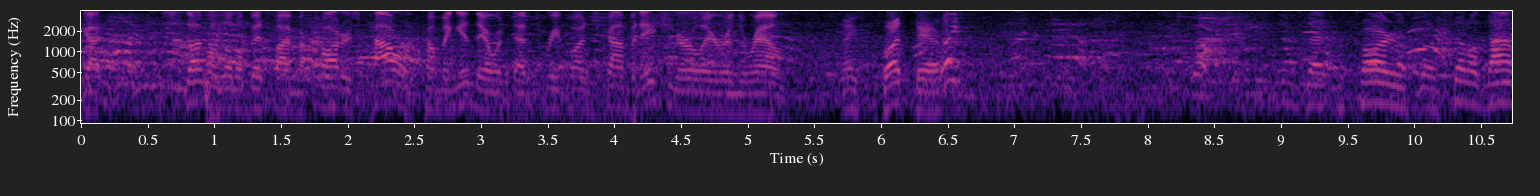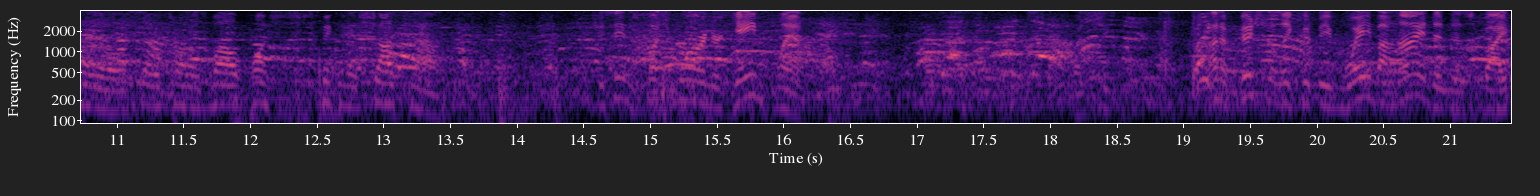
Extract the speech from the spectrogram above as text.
got stung a little bit by McCarter's power coming in there with that three-punch combination earlier in the round. Nice butt there. Seems that McCarter's uh, settled down a little instead of throwing those wild punches. She's picking her shots now. She seems much more in her game plan. But she unofficially could be way behind in this fight.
